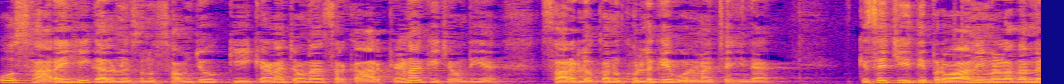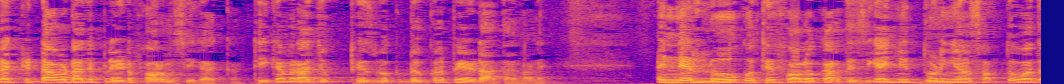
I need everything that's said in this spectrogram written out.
ਉਹ ਸਾਰੇ ਹੀ ਗੱਲ ਨੂੰ ਇਸ ਨੂੰ ਸਮਝੋ, ਕੀ ਕਹਿਣਾ ਚਾਹੁੰਦਾ ਹੈ ਸਰਕਾਰ ਕਹਿਣਾ ਕੀ ਚਾਹੁੰਦੀ ਹੈ। ਸਾਰੇ ਲੋਕਾਂ ਨੂੰ ਖੁੱਲ੍ਹ ਕੇ ਬੋਲਣਾ ਚਾਹੀਦਾ। ਕਿਸੇ ਚੀਜ਼ ਦੀ ਪਰਵਾਹ ਨਹੀਂ ਮਿਲਦਾ ਮੇਰਾ ਕਿੱਡਾ ਵੱਡਾ ਜਿਹਾ ਪਲੇਟਫਾਰਮ ਸੀਗਾ ਇੱਕ। ਠੀਕ ਹੈ, ਮੇਰਾ ਅੱਜ ਫੇਸਬੁੱਕ ਬਿਲਕੁਲ ਪੇੜ ਡਾਤਾ ਇਹਨਾਂ ਨੇ। ਇੰਨੇ ਲੋਕ ਉੱਥੇ ਫੋਲੋ ਕਰਦੇ ਸੀਗੇ, ਇੰਨੀ ਦੁਨੀਆ ਸਭ ਤੋਂ ਵੱਧ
